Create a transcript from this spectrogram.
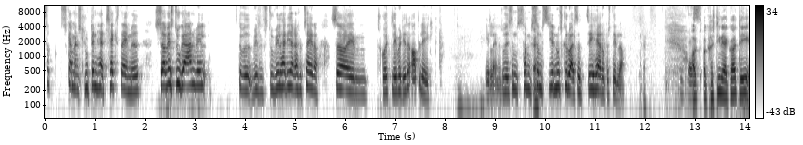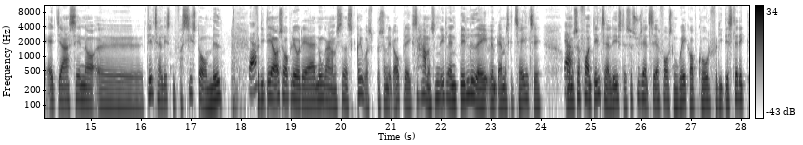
så skal man slutte den her tekst af med. Så hvis du gerne vil, du ved, hvis du vil have de her resultater, så øhm, så gå ikke af det der oplæg. Et eller andet, du ved, som, som, ja. som siger, nu skal du altså, det her, du bestiller. Og, og Christina, jeg gør det, at jeg sender øh, deltagerlisten fra sidste år med. Ja. Fordi det jeg også oplever, det er, at nogle gange, når man sidder og skriver på sådan et oplæg, så har man sådan et eller andet billede af, hvem det er, man skal tale til. Og når man så får en deltagerliste, så synes jeg altid, at jeg får sådan en wake-up call, fordi det er slet ikke...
